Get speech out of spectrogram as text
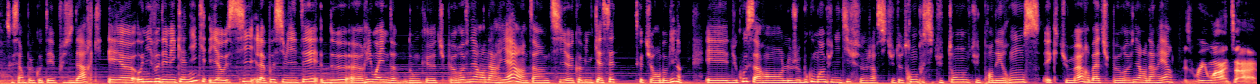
parce que c'est un peu le côté plus dark. Et euh, au niveau des mécaniques, il y a aussi la possibilité de euh, rewind. Donc euh, tu peux revenir en arrière, t'as un petit comme une cassette que tu rembobines. Et du coup ça rend le jeu beaucoup moins punitif. Genre si tu te trompes ou si tu tombes tu te prends des ronces et que tu meurs bah tu peux revenir en arrière. It's rewind time.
